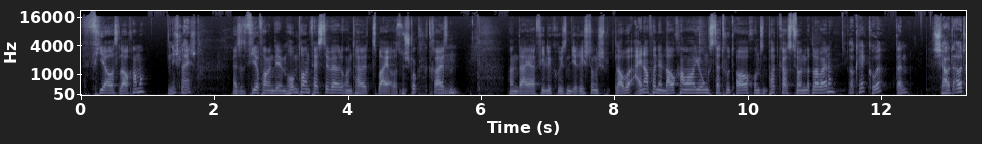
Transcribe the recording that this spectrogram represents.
vier aus Lauchhammer. Nicht schlecht. Also vier von dem Hometown Festival und halt zwei aus den Stuckkreisen. Von daher viele Grüße in die Richtung. Ich glaube, einer von den Lauchhammer Jungs, der tut auch unseren Podcast hören mittlerweile. Okay, cool. Dann Shoutout.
